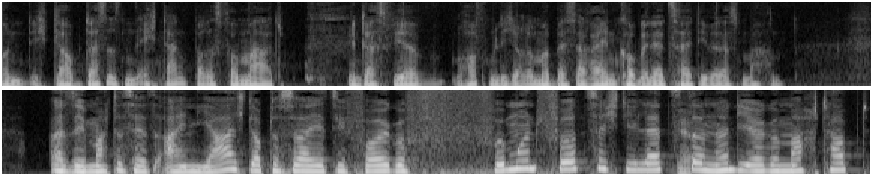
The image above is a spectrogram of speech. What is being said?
Und ich glaube, das ist ein echt dankbares Format, in das wir hoffentlich auch immer besser reinkommen in der Zeit, die wir das machen. Also ihr macht das jetzt ein Jahr. Ich glaube, das war jetzt die Folge 45, die letzte, Ja. ne, die ihr gemacht habt.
